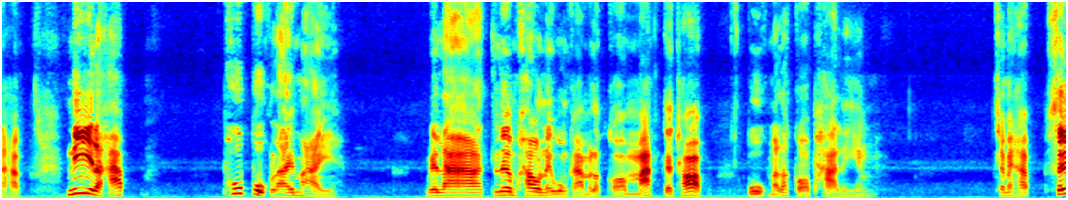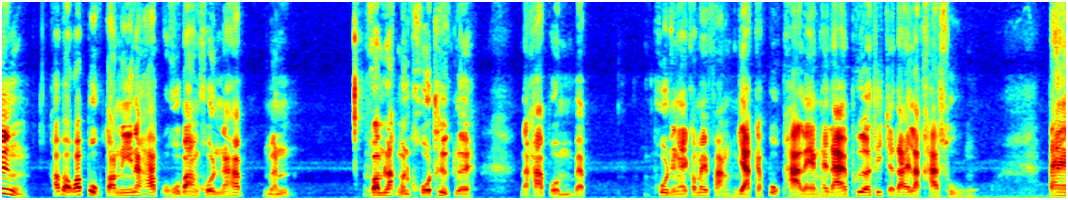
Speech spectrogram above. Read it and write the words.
นะครับ นี่แหละครับ ผู้ปลูกรายใหม่ เวลาเริ่มเข้าในวงการมะละกอมักจะชอบปลูกมะละกอผ่าเล้งใช่ไหมครับ ซึ่งเขาบอกว่าปลูกตอนนี้นะครับโอ้โหบางคนนะครับ เหมือนความรักเหมือนโคถึกเลยนะครับ ผมแบบพูดยังไงก็ไม่ฟังอยากจะปลูกผ่าแล้งให้ได้เพื่อที่จะได้ราคาสูง แต่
